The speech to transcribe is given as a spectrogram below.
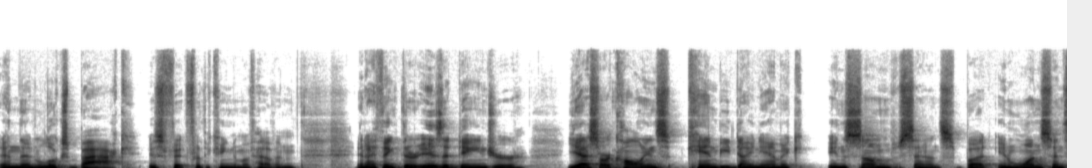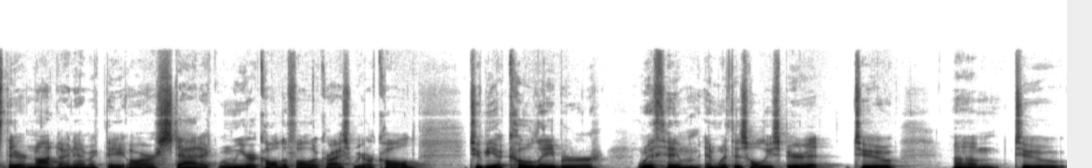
and then looks back is fit for the kingdom of heaven. And I think there is a danger. Yes, our callings can be dynamic in some sense, but in one sense, they are not dynamic. They are static. When we are called to follow Christ, we are called to be a co laborer with Him and with His Holy Spirit to um, to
